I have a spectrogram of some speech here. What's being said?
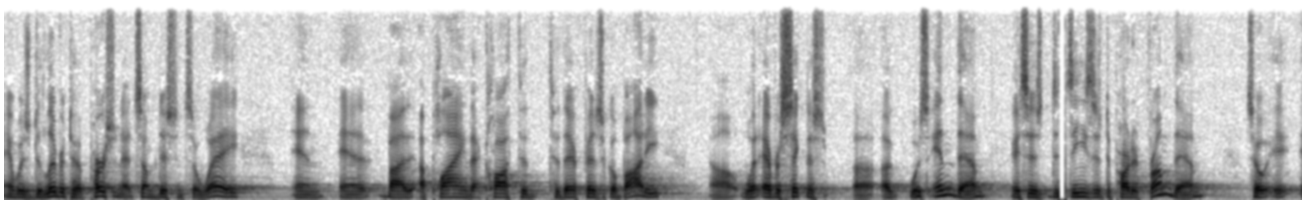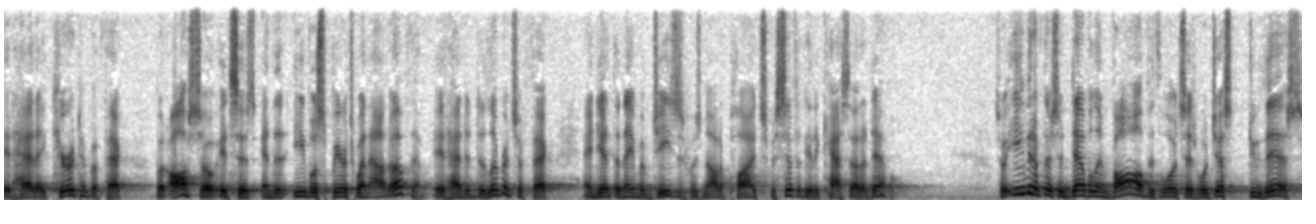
and was delivered to a person at some distance away. And, and by applying that cloth to, to their physical body, uh, whatever sickness uh, uh, was in them, it says diseases departed from them. So it, it had a curative effect but also it says, and the evil spirits went out of them. It had a deliverance effect, and yet the name of Jesus was not applied specifically to cast out a devil. So even if there's a devil involved, if the Lord says, well, just do this,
